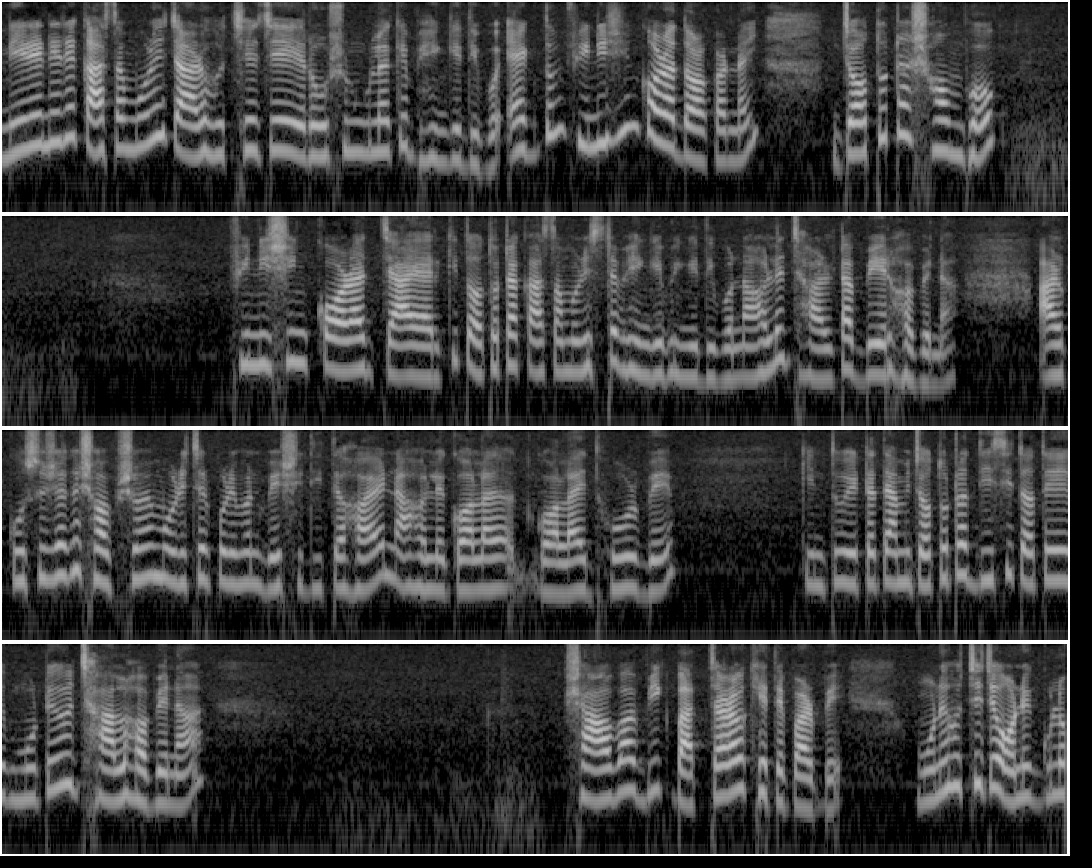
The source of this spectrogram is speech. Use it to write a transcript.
নেড়ে নেড়ে কাঁচামরিচ আর হচ্ছে যে রসুনগুলোকে ভেঙে দিব। একদম ফিনিশিং করার দরকার নাই। যতটা সম্ভব ফিনিশিং করা যায় আর কি, ততটা কাঁচামরিচটা ভেঙে ভেঙে দিব না হলে ঝালটা বের হবে না। আর কচু শাকে সবসময় মরিচের পরিমাণ বেশি দিতে হয় না হলে গলা, গলায় ধরবে। কিন্তু এটাতে আমি যতটা দিছি তাতে মোটেও ঝাল হবে না। স্বাভাবিক বাচ্চারাও খেতে পারবে। মনে হচ্ছে যে অনেকগুলো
